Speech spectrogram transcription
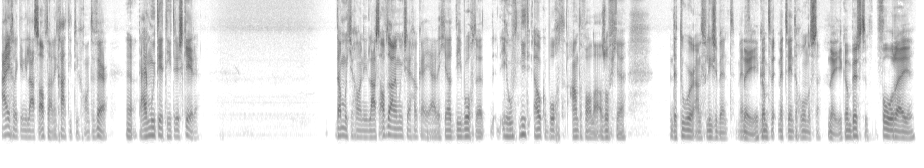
eigenlijk in die laatste afdaling gaat hij natuurlijk gewoon te ver. Ja. Hij moet dit niet riskeren. dan moet je gewoon in de laatste afdaling moet je zeggen, oké, ja, weet je, die bochten, je hoeft niet elke bocht aan te vallen alsof je de Tour aan het verliezen bent met, Nee, je kan- met, tw- met 20 honderdste. Nee, je kan best vol rijden.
